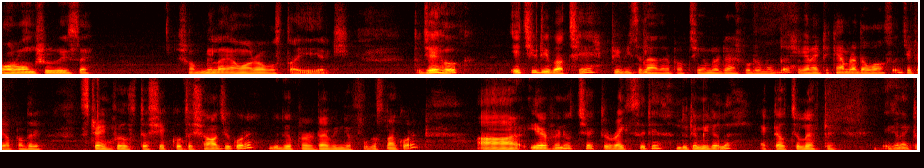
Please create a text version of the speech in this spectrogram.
গরম শুরু হয়েছে সব মিলাই আমার অবস্থা এই আর কি। তো যাই হোক এইচইউডি পাচ্ছি পিভিসি লেদার পাচ্ছি আমরা ড্যাশবোর্ডের মধ্যে এখানে একটা ক্যামেরা দেওয়া আছে যেটা আপনাদের স্ট্রেং ফিলসটা শেক করতে সাহায্য করে যদি আপনারা ড্রাইভিংয়ে ফোকাস না করেন আর ইয়ারফোন হচ্ছে একটা রাইট সাইডে দুটো মিডলে একটা হচ্ছে লেফটে এখানে একটা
